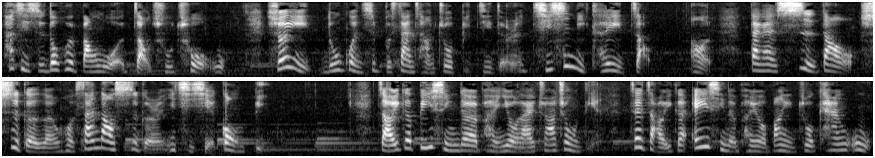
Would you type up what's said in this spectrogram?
他其实都会帮我找出错误。所以，如果你是不擅长做笔记的人，其实你可以找呃大概四到四个人或三到四个人一起写共笔。找一个 B 型的朋友来抓重点，再找一个 A 型的朋友帮你做刊物，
